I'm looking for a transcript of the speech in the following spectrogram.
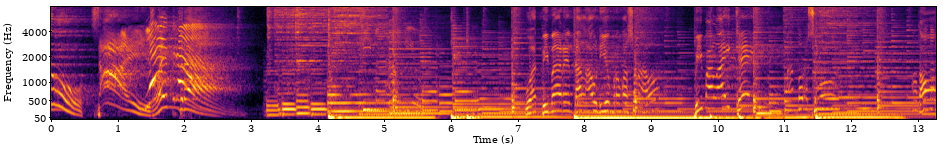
New Sailendra. Bima Audio. Buat Bima Rental Audio Profesional, Bima Like Day, Atur Suwun, Top,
